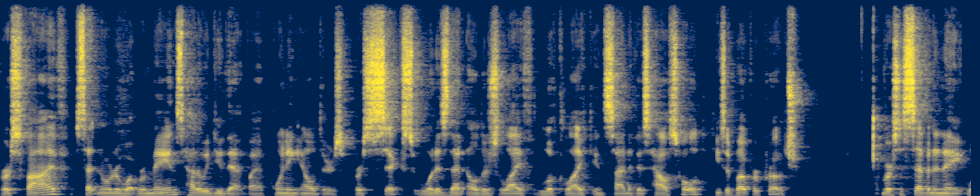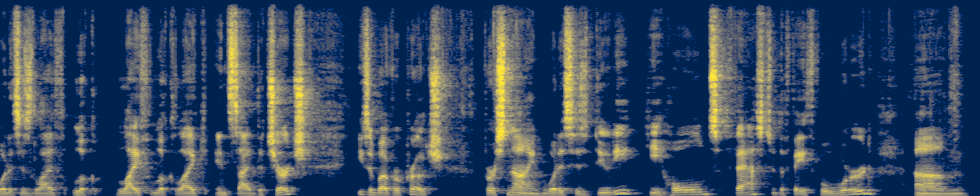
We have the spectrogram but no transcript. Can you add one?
Verse 5, set in order what remains. How do we do that? By appointing elders. Verse 6, what does that elder's life look like inside of his household? He's above reproach. Verses 7 and 8, what does his life look life look like inside the church? He's above reproach. Verse 9, what is his duty? He holds fast to the faithful word. Um,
